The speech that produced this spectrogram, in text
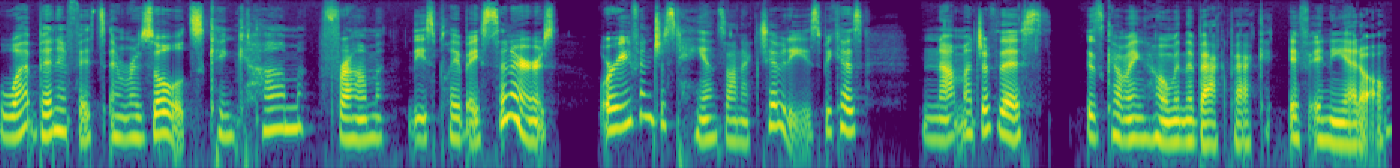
what benefits and results can come from these play based centers or even just hands on activities because not much of this is coming home in the backpack, if any at all.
